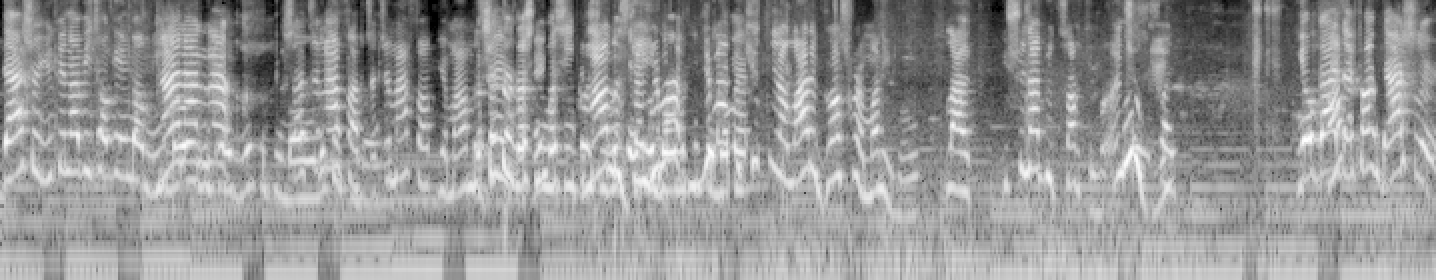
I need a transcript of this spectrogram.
Dasher, you cannot be talking about me. No, no, no. Shut your mouth up. Shut your mouth up. Your mom is gay. your dusty okay? musty Your pussy mom is gay. Your mom, your mom be kissing a lot of girls for money, bro. Like you should not be talking, bro. Aren't you gay? Yo, guys, I found Dasher.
